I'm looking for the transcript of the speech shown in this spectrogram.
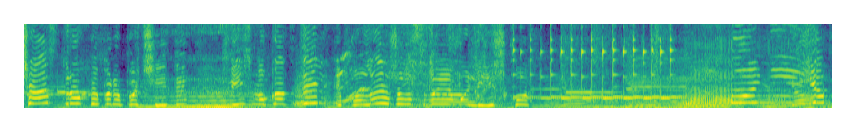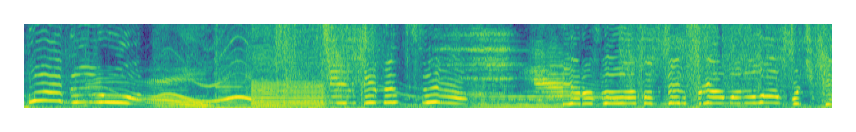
Час трохи перепочити. Візьму коктейль і полежу у своєму ліжку. О, ні, я падаю! Тільки не це! Я розлила коктейль прямо на лампочки!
